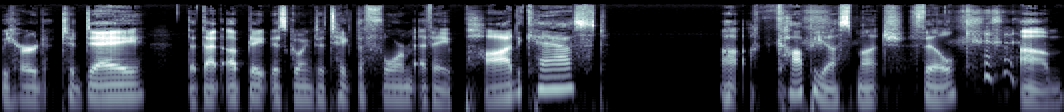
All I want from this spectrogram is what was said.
we heard today that that update is going to take the form of a podcast. Uh, copy us much, Phil. um,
